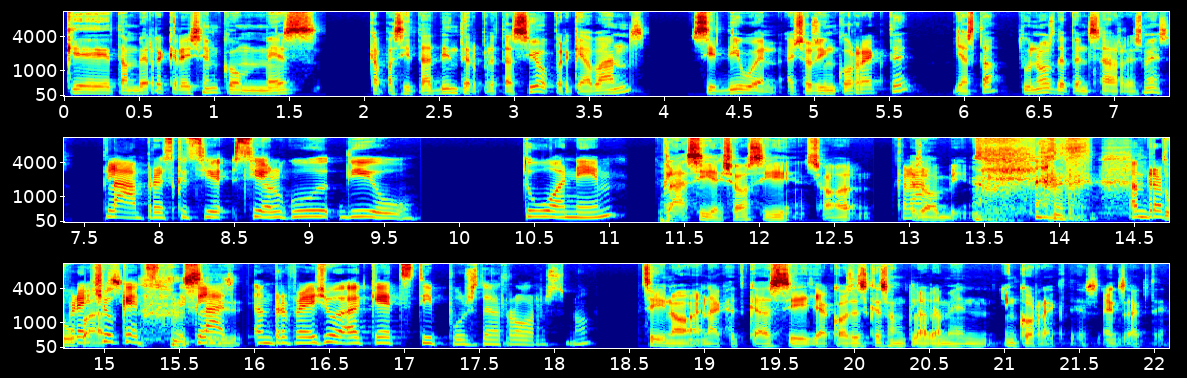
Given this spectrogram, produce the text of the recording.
que també requereixen com més capacitat d'interpretació, perquè abans, si et diuen això és incorrecte, ja està, tu no has de pensar res més. Clar, però és que si, si algú diu tu anem, Clar, sí, això sí, això Clar. és obvi. em refereixo, a aquests, Sí, clar, sí. em refereixo a aquests tipus d'errors, no? Sí, no, en aquest cas sí, hi ha coses que són clarament incorrectes, exacte.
